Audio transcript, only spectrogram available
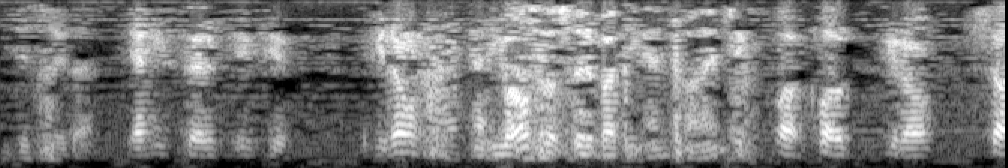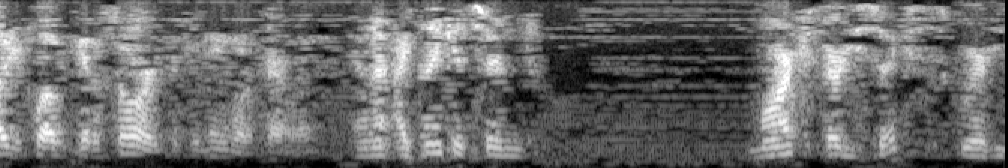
He did say that. Yeah, he said, if, if you if you don't And he also said about the end times, well, clothes, you know, sell your clothes and get a sword if you need one, apparently. and I, I think it's in Mark 36 where he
